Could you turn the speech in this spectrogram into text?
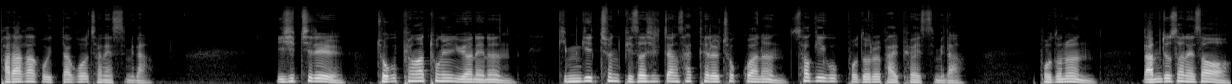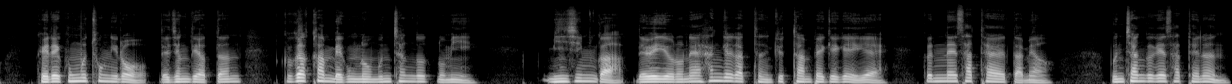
발악하고 있다고 전했습니다. 27일 조국평화통일위원회는 김기춘 비서실장 사퇴를 촉구하는 서기국 보도를 발표했습니다. 보도는 남조선에서 괴뢰 국무총리로 내정되었던 극악한 매국노 문창극 놈이 민심과 내외 여론의 한결같은 규탄 배격에 의해 끝내 사퇴하였다며 문창극의 사퇴는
